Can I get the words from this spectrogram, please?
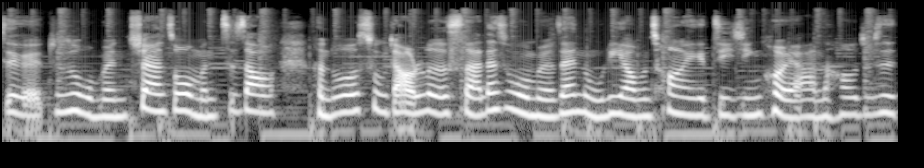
这个就是我们虽然说我们制造很多塑胶垃圾啊，但是我们有在努力啊，我们创了一个基金会啊，然后就是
